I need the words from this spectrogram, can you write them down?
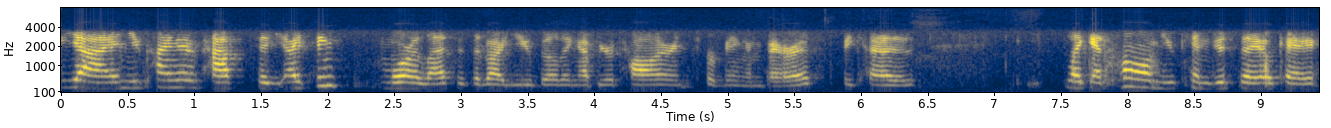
Yeah, and you kind of have to. I think more or less it's about you building up your tolerance for being embarrassed because, like at home, you can just say, okay,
